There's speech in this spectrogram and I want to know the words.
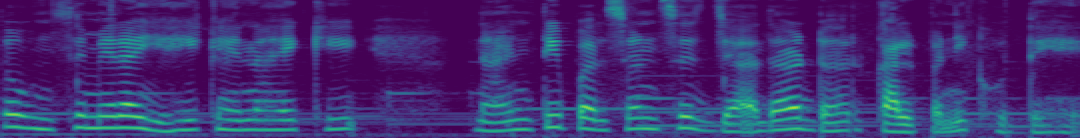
तो उनसे मेरा यही कहना है कि 90 परसेंट से ज़्यादा डर काल्पनिक होते हैं।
